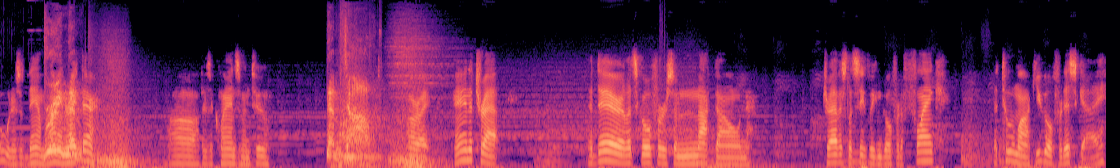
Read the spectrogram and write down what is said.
Ooh, there's a damn brain right there. Oh, there's a clansman too. Them down. Alright, and a trap. Adair, let's go for some knockdown. Travis, let's see if we can go for the flank. The Atulmok, you go for this guy.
